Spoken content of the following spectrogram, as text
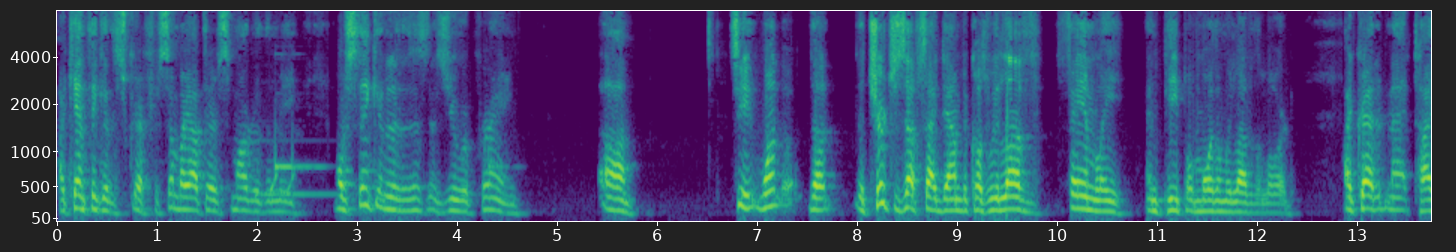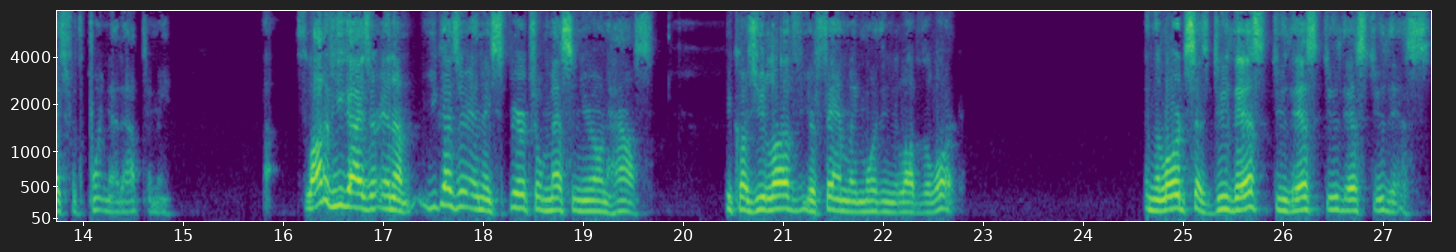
I can't think of the scripture. Somebody out there is smarter than me. I was thinking of this as you were praying. Um, see, one the the church is upside down because we love family and people more than we love the Lord. I credit Matt Tice with pointing that out to me. A lot of you guys are in a you guys are in a spiritual mess in your own house because you love your family more than you love the Lord. And the Lord says, do this, do this, do this, do this.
